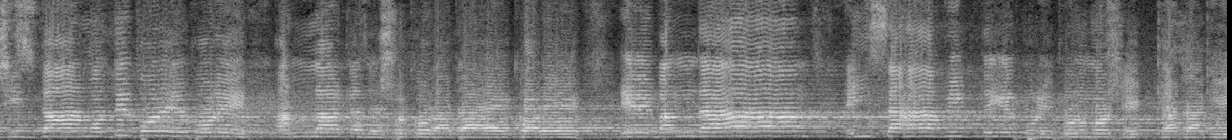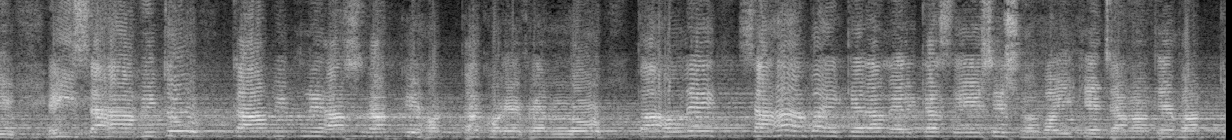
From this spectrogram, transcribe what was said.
সিজদার মধ্যে পড়ে পড়ে আল্লাহর কাছে শুকর আদায় করে। এর বান্দা, এই সাহাবির থেকে পরিপূর্ণ শিক্ষাটা কি? এই সাহাবি তো কাবিবনে আশরাফকে হত্যা করে ফেলল। তাহলে সাহাবাই কেরামের কাছে এসে সবাইকে জানাতে পারত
